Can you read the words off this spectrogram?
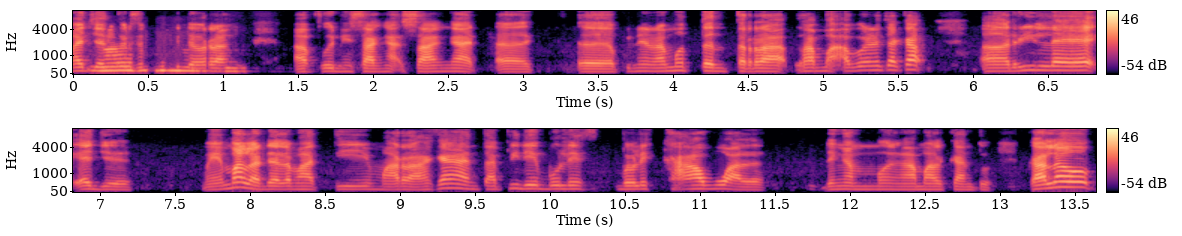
Macam tu sebab dia orang apa ni sangat-sangat uh, uh, apa ni nama tentera sama apa nak cakap uh, relax aja. Memanglah dalam hati marah kan tapi dia boleh boleh kawal dengan mengamalkan tu. Kalau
